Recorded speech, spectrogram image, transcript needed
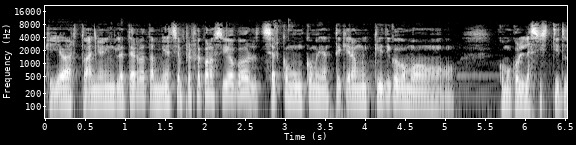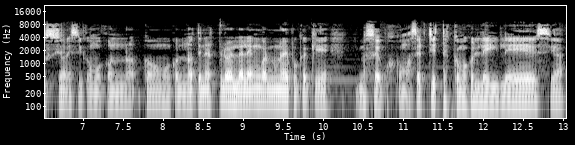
que lleva harto años en Inglaterra, también siempre fue conocido por ser como un comediante que era muy crítico como, como con las instituciones y como con, no, como con no tener pelo en la lengua en una época que, no sé, pues como hacer chistes como con la iglesia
